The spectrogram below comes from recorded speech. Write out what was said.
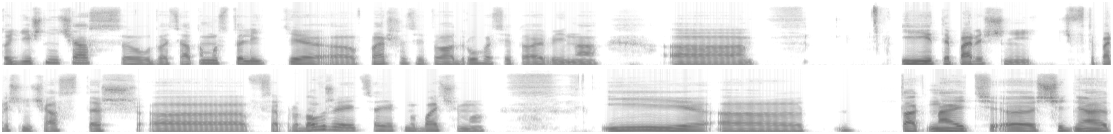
тодішній час, у 20 столітті, а, Перша світова, Друга світова війна. І теперішній, в теперішній час теж все продовжується, як ми бачимо. І так, навіть е, щодня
